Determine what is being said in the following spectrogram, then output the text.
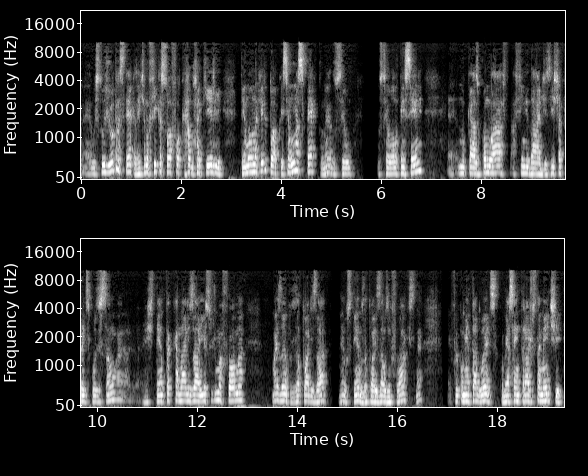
é, o estudo de outras técnicas. A gente não fica só focado naquele tema ou naquele tópico. Esse é um aspecto né, do seu, do seu holopensene, é, no caso, como há afinidade, existe a predisposição, a gente tenta canalizar isso de uma forma mais ampla, desatualizar né, os temas, atualizar os enfoques. Né. Foi comentado antes, começa a entrar justamente é,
